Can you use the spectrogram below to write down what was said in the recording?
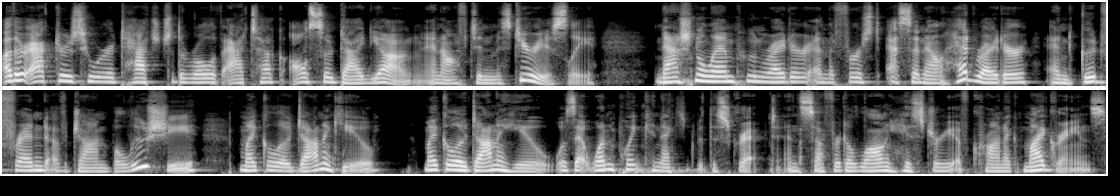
Other actors who were attached to the role of Atuk also died young and often mysteriously. National Lampoon writer and the first SNL head writer and good friend of John Belushi, Michael O'Donoghue, Michael O'Donoghue was at one point connected with the script and suffered a long history of chronic migraines.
